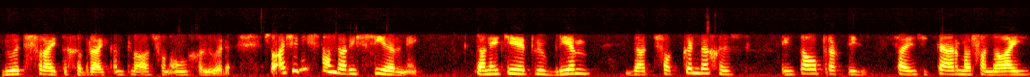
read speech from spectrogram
loodvry te gebruik in plaas van ongelode. So as jy nie standaardiseer nie, dan het jy 'n probleem dat vakkundiges en taalpraktikus sy die terme van daai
